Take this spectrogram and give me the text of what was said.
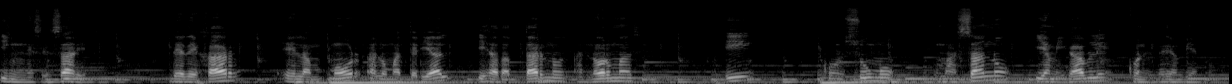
innecesarias, de dejar el amor a lo material y adaptarnos a normas y consumo más sano y amigable con el medio ambiente.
